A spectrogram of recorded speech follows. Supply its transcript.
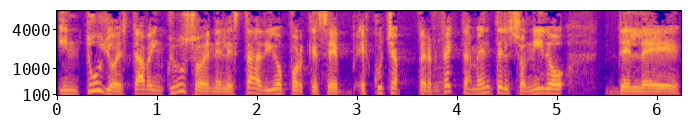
intuyo estaba incluso en el estadio porque se escucha perfectamente el sonido del eh,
